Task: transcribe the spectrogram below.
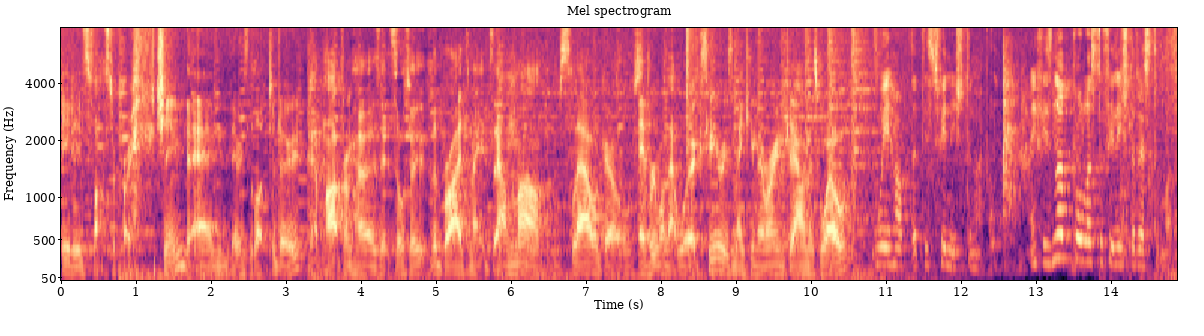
It is fast approaching and there's a lot to do. Apart from hers, it's also the bridesmaids, our mums, flower girls. Everyone that works here is making their own gown as well. we hope that it's finished tonight. If it's not, Paul has to finish the rest tomorrow.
